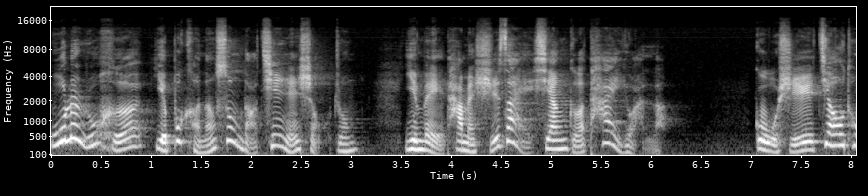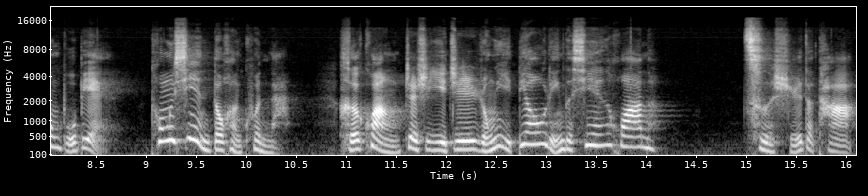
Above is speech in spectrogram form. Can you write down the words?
无论如何，也不可能送到亲人手中，因为他们实在相隔太远了。古时交通不便，通信都很困难，何况这是一枝容易凋零的鲜花呢？此时的他。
